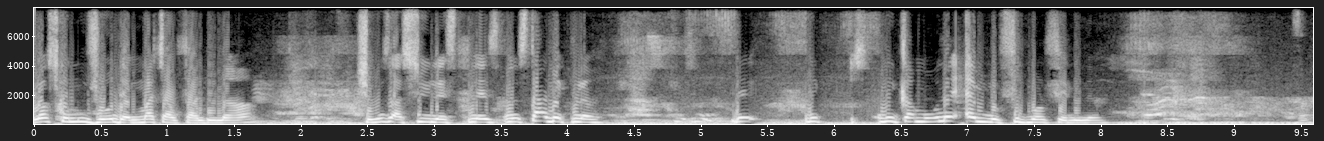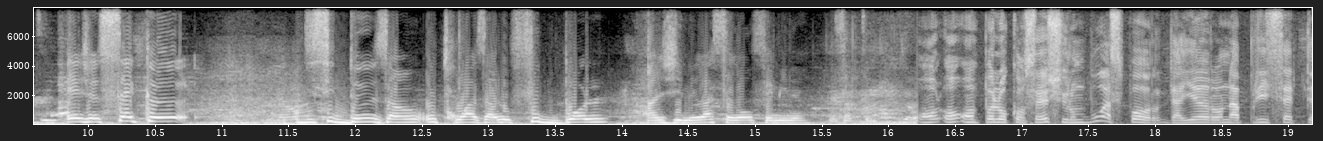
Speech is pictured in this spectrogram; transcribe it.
lorsque nous jouons des matchs en Fandina, je vous assure, le stade est plein. Les, les Camerounais aiment le football féminin. Et je sais que d'ici deux ans ou trois ans, le football en général sera au féminin. On, peut le conseiller sur un bout sport. D'ailleurs, on a pris cette,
